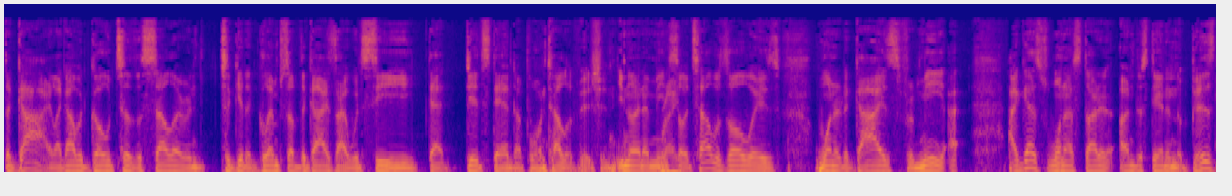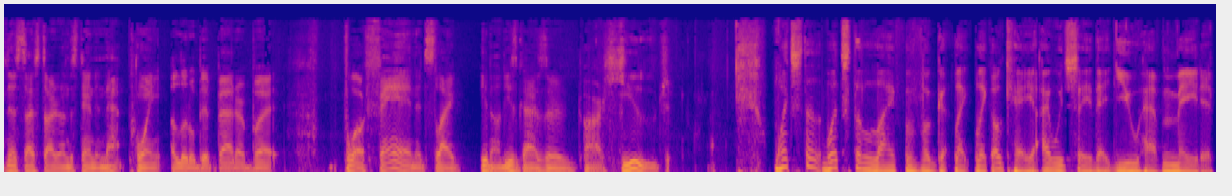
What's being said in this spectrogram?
the guy. Like I would go to the cellar and to get a glimpse of the guys I would see that did stand up on television. You know what I mean? Right. So Attell was always one of the guys for me. I, I guess when I started understanding the business, I started understanding that point a little bit better. But for a fan, it's like, you know, these guys are, are huge. What's the what's the life of a guy like like okay, I would say that you have made it.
